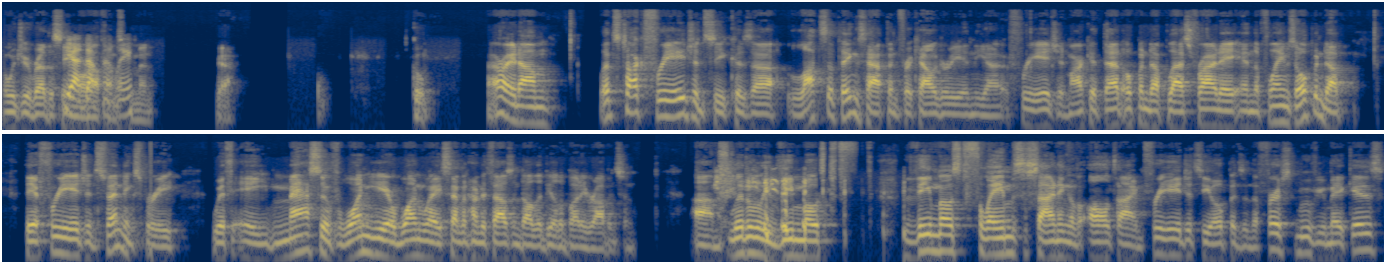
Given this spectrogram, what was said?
Or would you rather see yeah, more definitely. offense come in? Yeah. Cool. All right. Um, let's talk free agency because uh, lots of things happened for Calgary in the uh, free agent market. That opened up last Friday, and the Flames opened up their free agent spending spree with a massive one-way, seven hundred thousand dollar deal to Buddy Robinson. Um, literally the most, the most Flames signing of all time. Free agency opens, and the first move you make is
